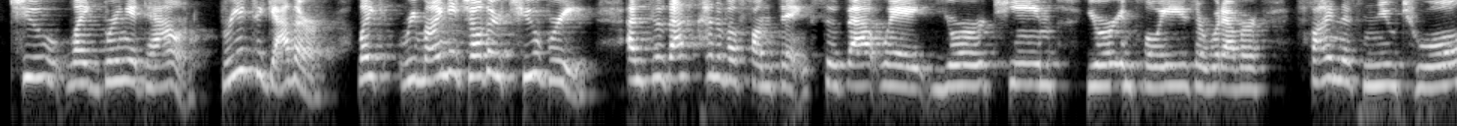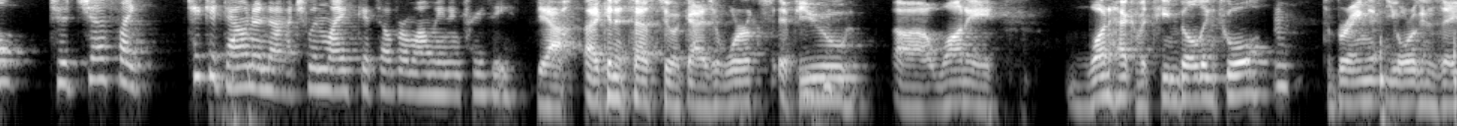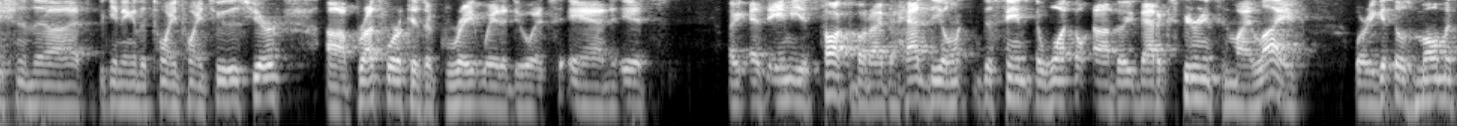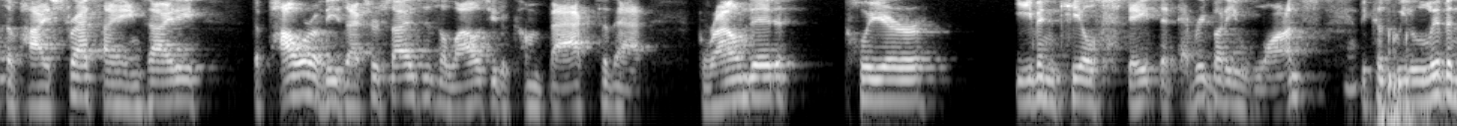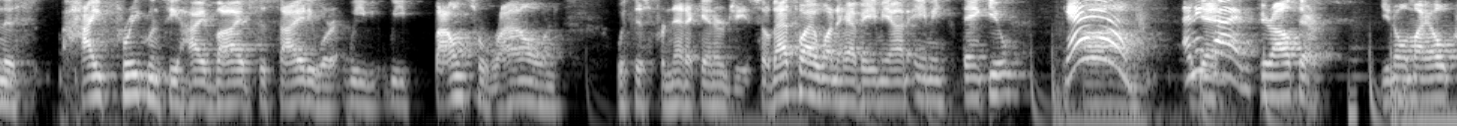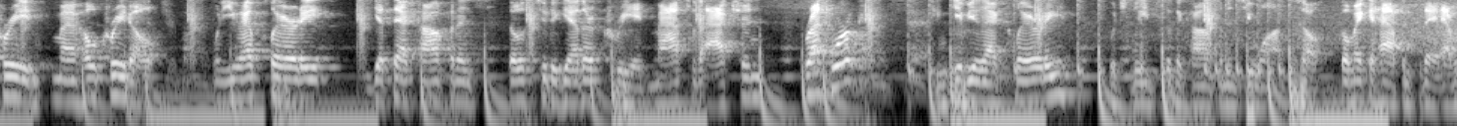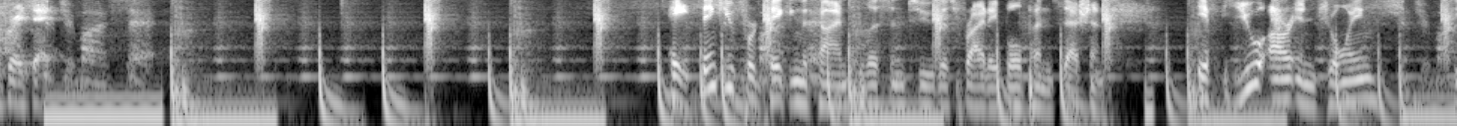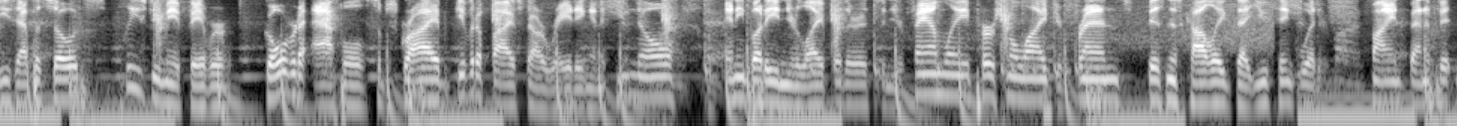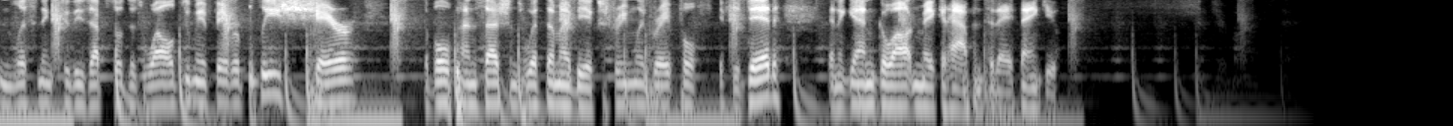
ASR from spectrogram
to like bring it down breathe together like remind each other to breathe. And so that's kind of a fun thing. So that way your team, your employees or whatever find this new tool to just like kick it down a notch when life gets overwhelming and crazy. Yeah, I can attest to it, guys. It works. If you uh, want a one heck of a team building tool, mm-hmm to bring your organization uh, at the beginning of the 2022 this year. Uh, breathwork is a great way to do it, and it's as Amy has talked about, I've had the the same the one uh, the, that experience in my life where you get those moments of high stress, high anxiety. The power of these exercises allows you to come back to that grounded, clear, even keel state that everybody wants because we live in this high frequency, high vibe society where we we bounce around with this frenetic energy. So that's why I want to have Amy on. Amy, thank you. Yes, um, anytime. Again, if you're out there, you know my whole creed, my whole credo. When you have clarity, you get that confidence, those two together create massive action. Breath work can give you that clarity, which leads to the confidence you want. So go make it happen today. Have a great day. Hey, thank you for taking the time to listen to this Friday bullpen session. If you are enjoying these episodes, please do me a favor. Go over to Apple, subscribe, give it a five star rating. And if you know anybody in your life, whether it's in your family, personal life, your friends, business colleagues that you think would find benefit in listening to these episodes as well, do me a favor. Please share the bullpen sessions with them. I'd be extremely grateful if you did. And again, go out and make it happen today. Thank you.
